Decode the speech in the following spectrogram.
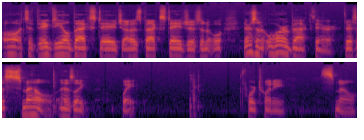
"Oh, it's a big deal backstage. I was backstage. There's an or- there's an aura back there. There's a smell." And I was like, "Wait, 420 smell,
